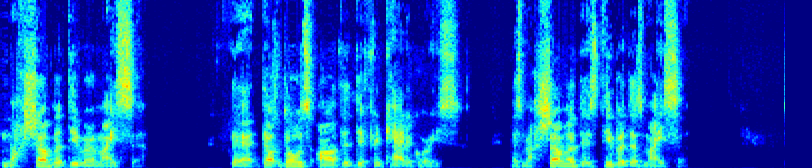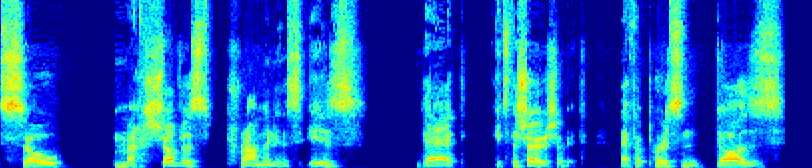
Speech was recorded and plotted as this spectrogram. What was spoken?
machshava dibra maisa. Those are the different categories. There's machshava, there's dibra, there's maisa. So machshava's prominence is that it's the shirish of it if a person does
